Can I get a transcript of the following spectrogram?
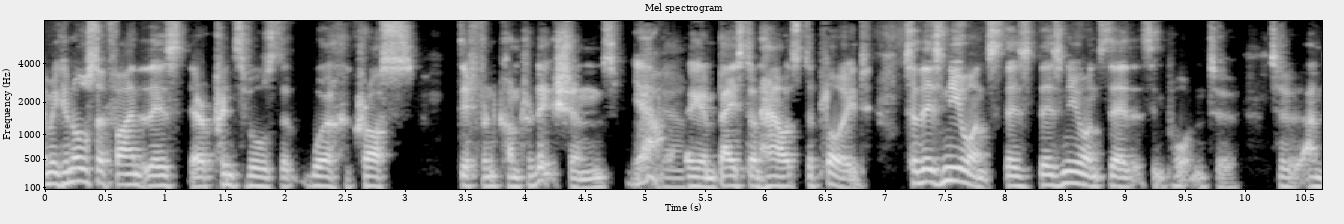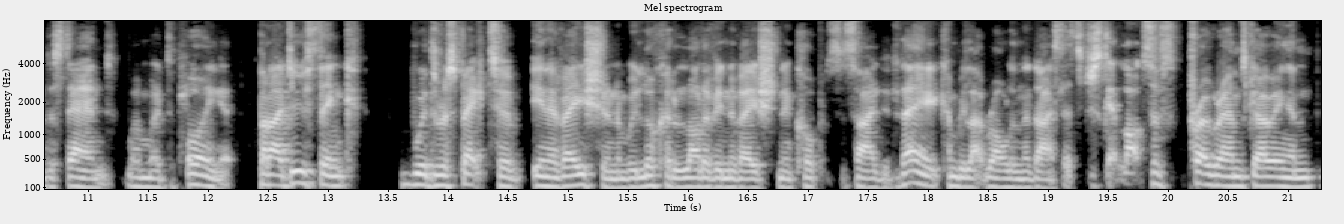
and we can also find that there's there are principles that work across different contradictions. Yeah. Again, based on how it's deployed. So there's nuance. There's there's nuance there that's important to to understand when we're deploying it. But I do think with respect to innovation, and we look at a lot of innovation in corporate society today, it can be like rolling the dice. Let's just get lots of programs going and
